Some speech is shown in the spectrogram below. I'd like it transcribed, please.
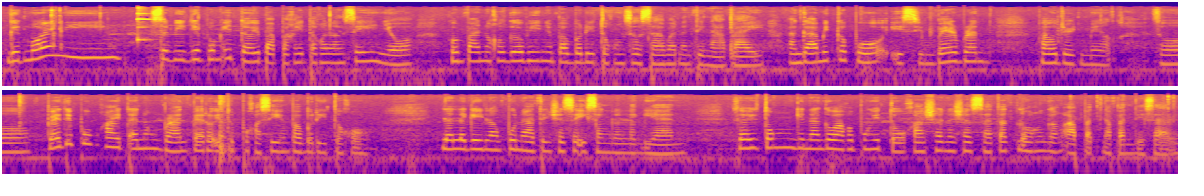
Good morning! Sa video pong ito, ipapakita ko lang sa inyo kung paano ko gawin yung paborito kong sausawan ng tinapay. Ang gamit ko po is yung Bear Brand powdered milk. So, pwede po kahit anong brand pero ito po kasi yung paborito ko. Lalagay lang po natin siya sa isang lalagyan. So, itong ginagawa ko pong ito, kasya na siya sa tatlo hanggang apat na pandesal.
